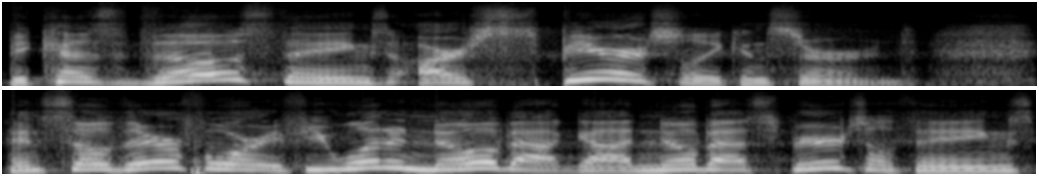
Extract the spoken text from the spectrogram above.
Because those things are spiritually concerned. And so, therefore, if you want to know about God, know about spiritual things,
